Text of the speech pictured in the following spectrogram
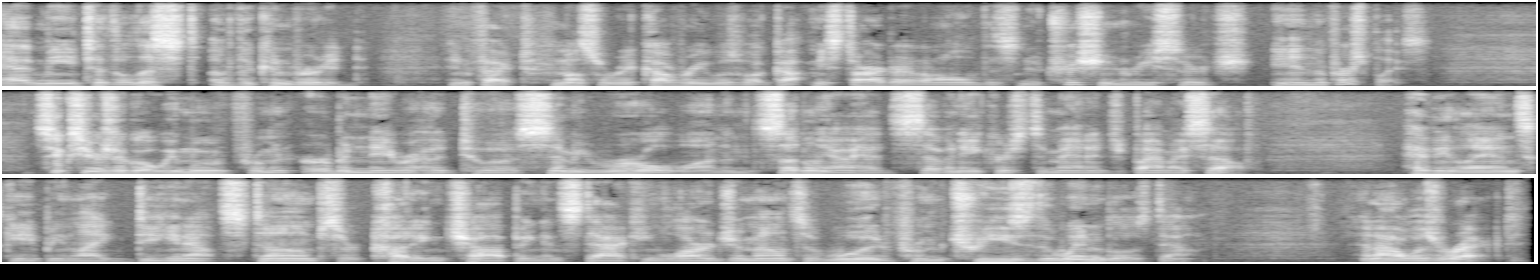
add me to the list of the converted. In fact, muscle recovery was what got me started on all this nutrition research in the first place. Six years ago, we moved from an urban neighborhood to a semi rural one, and suddenly I had seven acres to manage by myself. Heavy landscaping like digging out stumps or cutting, chopping, and stacking large amounts of wood from trees the wind blows down. And I was wrecked.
